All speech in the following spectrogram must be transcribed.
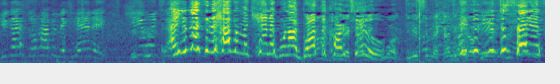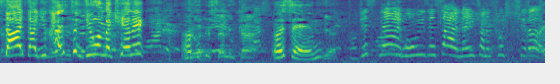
you guys don't have a mechanic. She went to And you guys didn't have a mechanic when I brought the car do mechanic too. work? Do you see mechanic Listen, you here? just said inside that you guys can do a mechanic. water. We're Okay. only selling cars. Listen. Yeah. Just now, when we was inside, now you're trying to switch the shit up.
